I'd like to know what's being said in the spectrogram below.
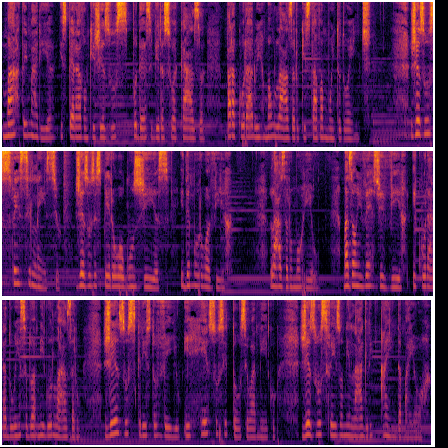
Marta e Maria esperavam que Jesus pudesse vir à sua casa para curar o irmão Lázaro que estava muito doente. Jesus fez silêncio. Jesus esperou alguns dias e demorou a vir. Lázaro morreu. Mas ao invés de vir e curar a doença do amigo Lázaro, Jesus Cristo veio e ressuscitou seu amigo. Jesus fez um milagre ainda maior.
